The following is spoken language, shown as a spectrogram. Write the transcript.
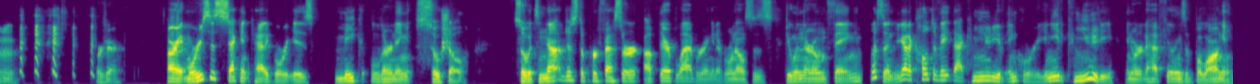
Mm. for sure. All right maurice's second category is make learning social so it's not just a professor up there blabbering and everyone else is doing their own thing. Listen, you got to cultivate that community of inquiry. You need community in order to have feelings of belonging.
